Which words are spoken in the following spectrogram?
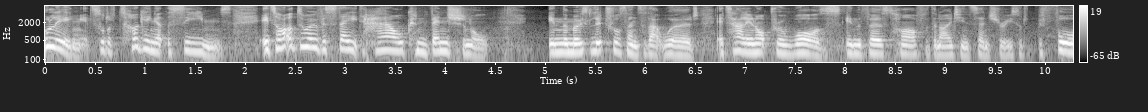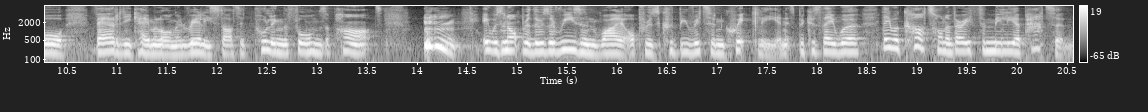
pulling, it's sort of tugging at the seams. It's hard to overstate how conventional in the most literal sense of that word, Italian opera was in the first half of the 19th century, sort of before Verdi came along and really started pulling the forms apart. it was an opera. There was a reason why operas could be written quickly, and it's because they were they were cut on a very familiar pattern.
